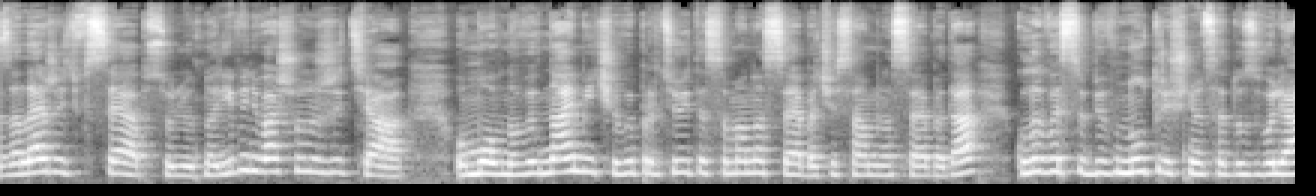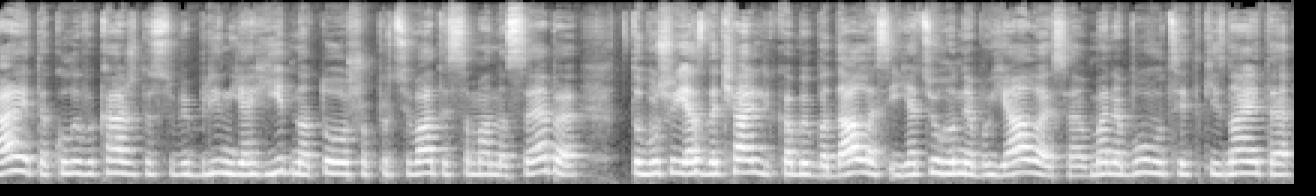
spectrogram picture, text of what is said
залежить все абсолютно. Рівень вашого життя, умовно, ви в наймі, чи ви працюєте сама на себе, чи сам на себе. Да? Коли ви собі внутрішньо це дозволяєте, коли ви кажете собі, блін, я гідна того, щоб працювати сама на себе, тому що я з начальниками бадалась, і я цього не боялася. В мене був цей такий, знаєте,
